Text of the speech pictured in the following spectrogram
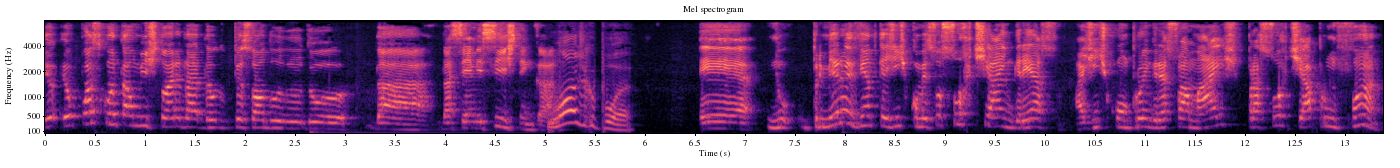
eu, eu posso contar uma história da, do, pessoal do, do, do, da, da CM System, cara? Lógico, porra. É, no primeiro evento que a gente começou a sortear ingresso, a gente comprou ingresso a mais para sortear para um fã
